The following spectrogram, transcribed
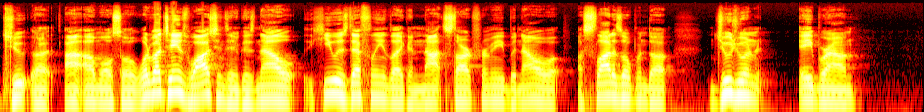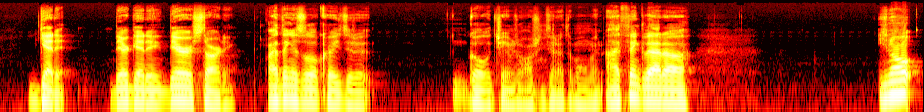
Ju- uh, I, I'm also. What about James Washington? Because now he was definitely like a not start for me, but now a, a slot has opened up. Juju and A Brown get it. They're getting. They're starting. I think it's a little crazy to go with James Washington at the moment. I think that uh you know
